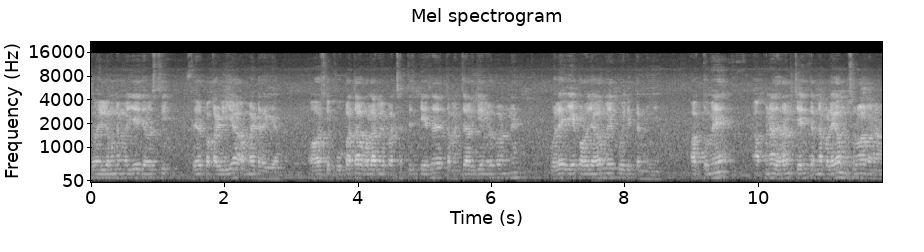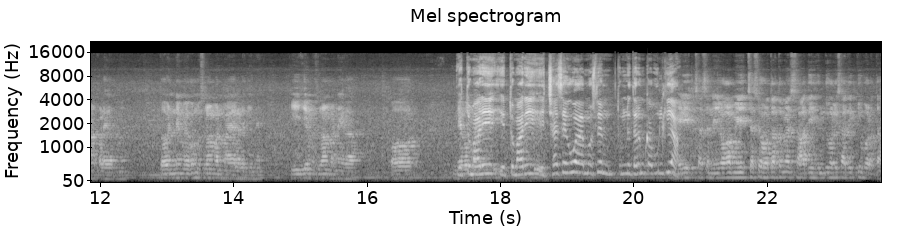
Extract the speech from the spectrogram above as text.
तो इन लोगों ने मुझे ज़बरदस्ती फिर पकड़ लिया और मैं डर गया। और उसके फूफा था, बोला मेरे पास छत्तीस केस है तमंचा दिया मेरे पर उन्होंने, बोले एक और हो जाएगा, मुझे कोई दिक्कत नहीं है। अब तुम्हें अपना धर्म चेंज करना पड़ेगा, मुसलमान बनाना पड़ेगा तुम्हें। तो इनने मेरे को मुसलमान बनवाया लड़की ने, कि ये मुसलमान बनेगा। और ये तुम्हारी ये तुम्हारी इच्छा से हुआ है मुस्लिम? तुमने धर्म कबूल किया? मेरी इच्छा से नहीं होगा। मेरी इच्छा से होता तो मैं शादी हिंदू वाली शादी क्यों करता?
